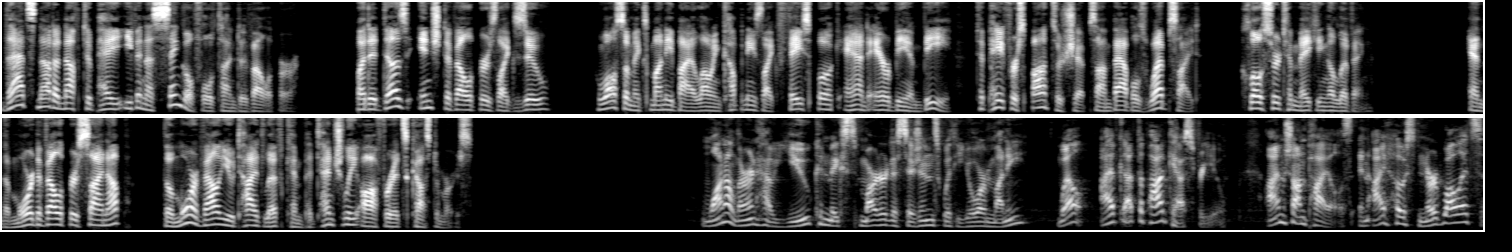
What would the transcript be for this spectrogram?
That's not enough to pay even a single full time developer, but it does inch developers like Zhu, who also makes money by allowing companies like Facebook and Airbnb to pay for sponsorships on Babel's website, closer to making a living. And the more developers sign up, the more value Tidelift can potentially offer its customers. Want to learn how you can make smarter decisions with your money? Well, I've got the podcast for you. I'm Sean Pyles, and I host NerdWallet's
